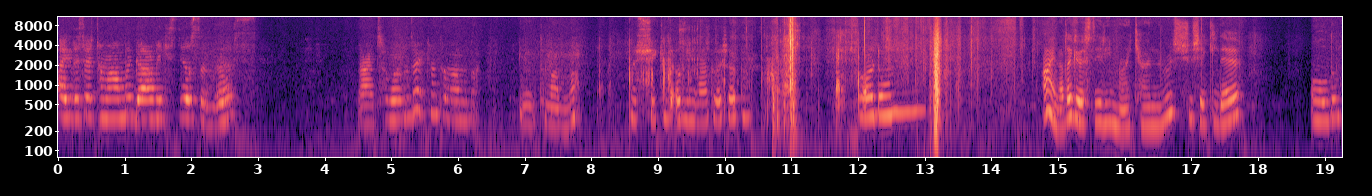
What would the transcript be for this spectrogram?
Arkadaşlar tamamı görmek istiyorsanız yani tamamı derken tamamını Hmm, tamamını Bu şekilde alayım arkadaşlar. Pardon. Aynada göstereyim ben kendimi. Şu şekilde oldum.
